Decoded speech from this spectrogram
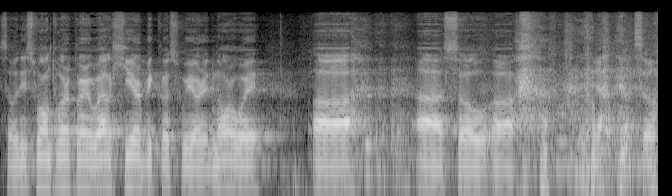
so this won't work very well here because we are in Norway. Uh, uh, so, uh, yeah, so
